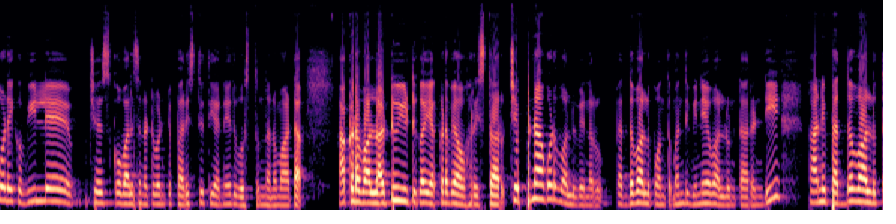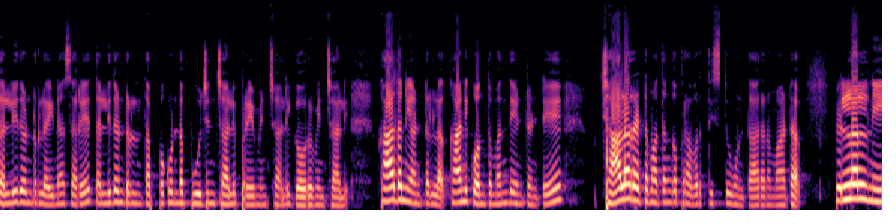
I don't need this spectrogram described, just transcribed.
కూడా ఇక వీళ్ళే చేసుకోవాల్సినటువంటి పరిస్థితి అనేది వస్తుందన్నమాట. అక్కడ వాళ్ళు అటు ఇటుగా ఎక్కడ వ్యవహరిస్తారు? చెప్పినా కూడా వాళ్ళు వినరు. పెద్దవాళ్ళు కొంతమంది వినేవాళ్ళు ఉంటారండి. కానీ పెద్దవాళ్ళు తల్లిదండ్రులు అయినా సరే తల్లిదండ్రులను తప్పకుండా పూజించాలి ప్రేమించాలి గౌరవించాలి కాదని అంటల్లా కానీ కొంతమంది ఏంటంటే చాలా రెట్టమతంగా ప్రవర్తిస్తూ ఉంటారనమాట పిల్లల్ని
